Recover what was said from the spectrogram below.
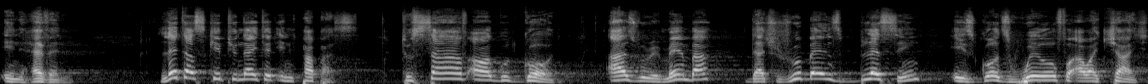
in heaven. Let us keep united in purpose to serve our good God as we remember that Reuben's blessing is God's will for our church.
